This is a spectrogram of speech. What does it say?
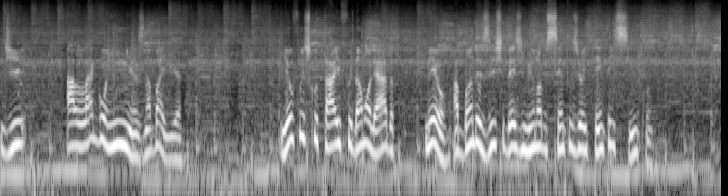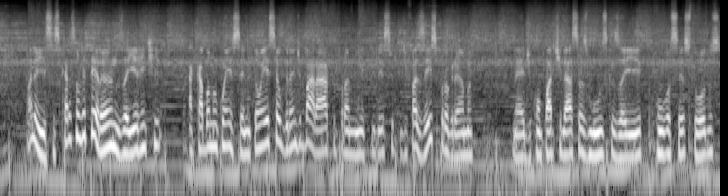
de Alagoinhas, na Bahia. E eu fui escutar e fui dar uma olhada. Meu, a banda existe desde 1985. Olha isso, esses caras são veteranos aí, a gente acaba não conhecendo. Então esse é o grande barato para mim aqui desse, de fazer esse programa, né, de compartilhar essas músicas aí com vocês todos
